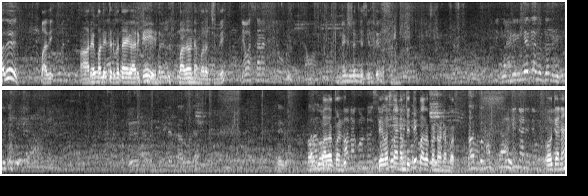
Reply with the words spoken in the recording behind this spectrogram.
అది పది. ఆరేపల్లి తిరుపతి గారికి పదవ నెంబర్ వచ్చింది. నెక్స్ట్ వచ్చేసి దేవస్థానం. పదకొండు. దేవస్థానం చిట్టి పదకొండవ నెంబర్. ఓకేనా?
